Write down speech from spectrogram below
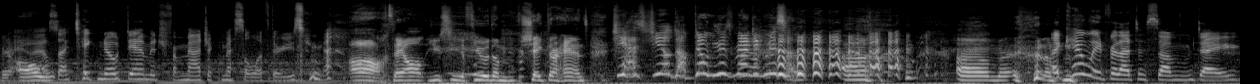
They I all. also I take no damage from magic missile if they're using that. Oh, they all. You see a few of them shake their hands. She has shield up. Don't use magic missile. Um, I can't wait for that to someday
